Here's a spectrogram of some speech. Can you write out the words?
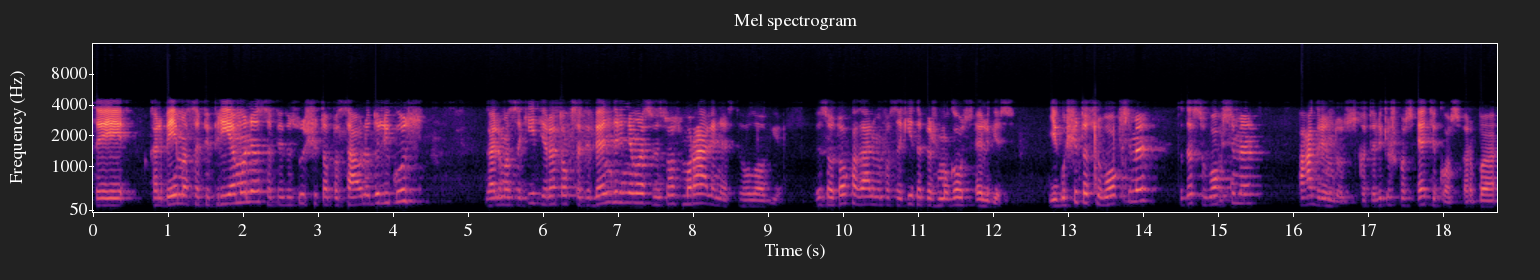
Tai kalbėjimas apie priemonės, apie visus šito pasaulio dalykus, galima sakyti, yra toks apibendrinimas visos moralinės teologijos. Viso to, ką galime pasakyti apie žmogaus elgesį. Jeigu šitą suvoksime, tada suvoksime pagrindus katalikiškos etikos arba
